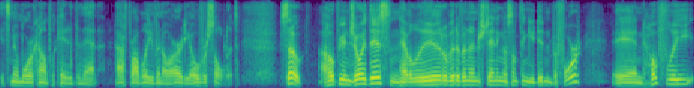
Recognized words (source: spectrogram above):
It's no more complicated than that. I've probably even already oversold it. So I hope you enjoyed this and have a little bit of an understanding of something you didn't before. And hopefully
